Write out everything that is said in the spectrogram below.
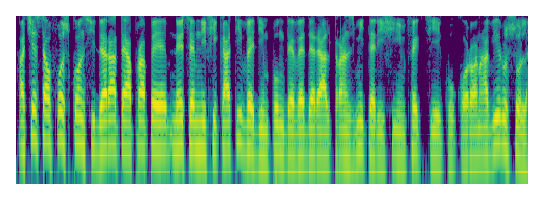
acestea au fost considerate aproape nesemnificative din punct de vedere al transmiterii și infecției cu coronavirusul,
